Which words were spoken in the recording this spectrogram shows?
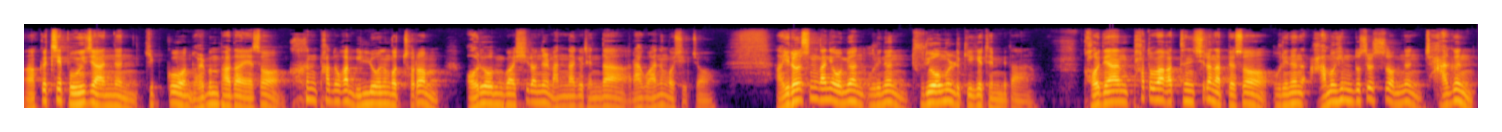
어, 끝이 보이지 않는 깊고 넓은 바다에서 큰 파도가 밀려오는 것처럼 어려움과 시련을 만나게 된다라고 하는 것이죠. 아, 이런 순간이 오면 우리는 두려움을 느끼게 됩니다. 거대한 파도와 같은 시련 앞에서 우리는 아무 힘도 쓸 수 없는 작은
